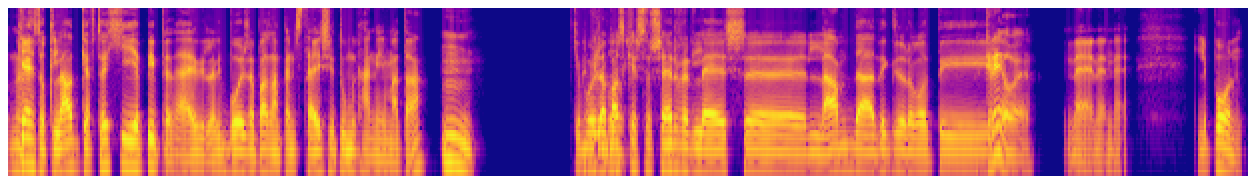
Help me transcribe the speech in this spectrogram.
Ναι. Και στο cloud και αυτό έχει επίπεδα. Ε, δηλαδή μπορείς να πας να παίρνεις τα EC2 μηχανήματα. Mm. Και μπορείς να πας και στο serverless, ε, lambda, δεν ξέρω εγώ τι. Κρέο, ε. Ναι, ναι, ναι. Λοιπόν,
